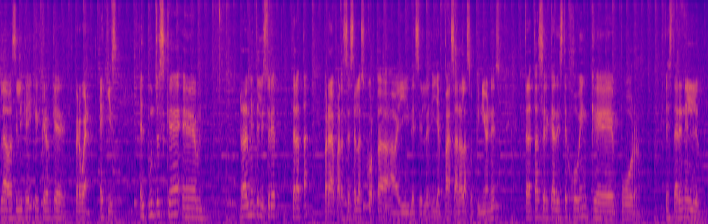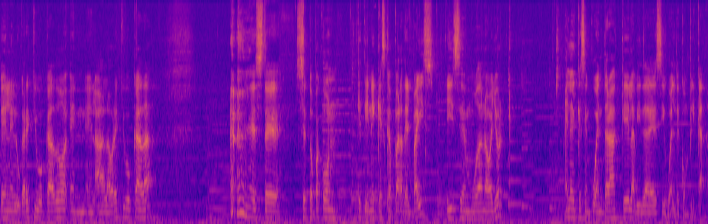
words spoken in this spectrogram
la basílica ahí que creo que... Pero bueno, X. El punto es que eh, realmente la historia trata, para, para hacérselas corta ahí decirle y ya pasar a las opiniones, trata acerca de este joven que por estar en el, en el lugar equivocado, en, en- a la hora equivocada, este, se topa con que tiene que escapar del país y se muda a Nueva York en el que se encuentra que la vida es igual de complicada.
